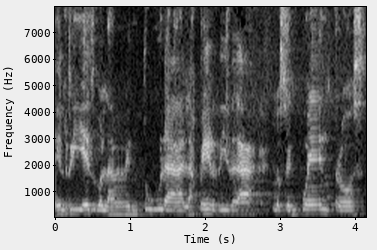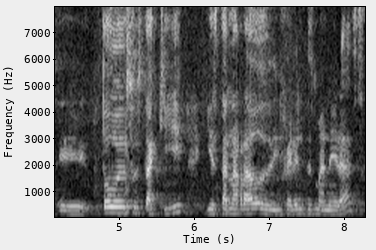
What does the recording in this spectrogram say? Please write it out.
el riesgo, la aventura, la pérdida, los encuentros, eh, todo eso está aquí y está narrado de diferentes maneras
